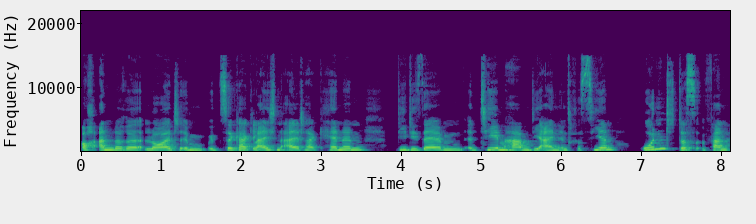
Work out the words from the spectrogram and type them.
auch andere Leute im circa gleichen Alter kennen, die dieselben Themen haben, die einen interessieren. Und das fand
